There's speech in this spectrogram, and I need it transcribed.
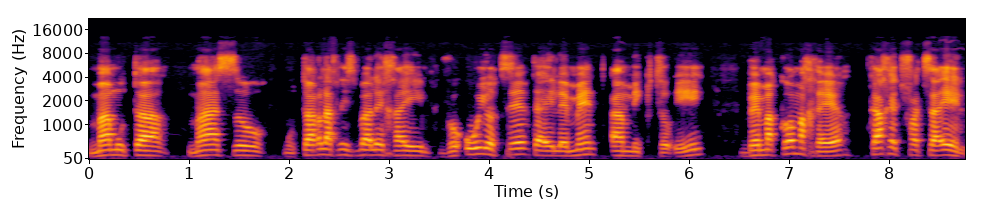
מה מותר, מה אסור, מותר להכניס בעלי חיים, והוא יוצר את האלמנט המקצועי. במקום אחר, קח את פצאל,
